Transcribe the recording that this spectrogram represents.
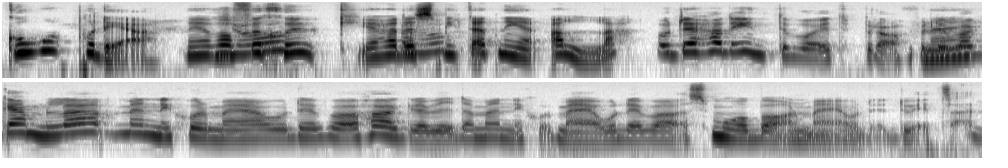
gå på det. Men jag var Ja. för sjuk. Jag hade Ja. smittat ner alla. Och det hade inte varit bra för Nej. det var gamla människor med och det var höggravida människor med och det var små barn med och det, du vet såhär.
